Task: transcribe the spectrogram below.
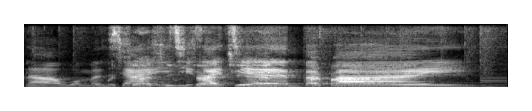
那我们下下期再一期再见拜拜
